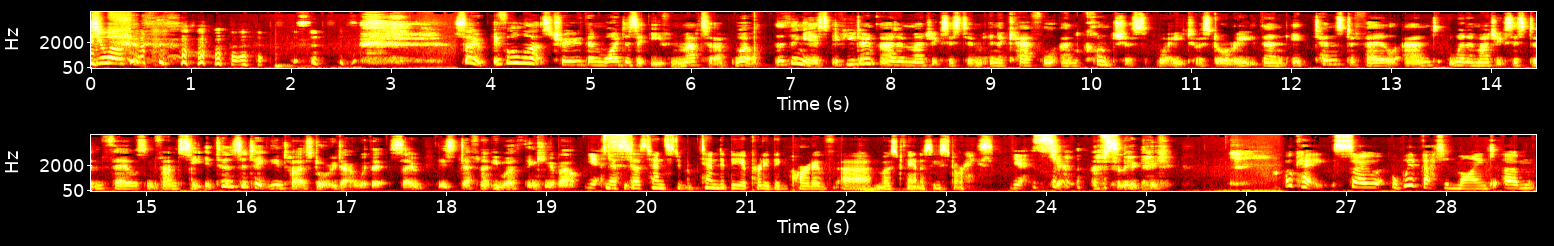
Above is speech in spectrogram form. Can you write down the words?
You're welcome. so, if all that's true, then why does it even matter? Well, the thing is, if you don't add a magic system in a careful and conscious way to a story, then it tends to fail, and when a magic system fails in fantasy, it tends to take the entire story down with it. So, it's definitely worth thinking about. Yes. Yes, it does tends to tend to be a pretty big part of uh, most fantasy stories. Yes. Yeah, absolutely. Okay, so with that in mind, um,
